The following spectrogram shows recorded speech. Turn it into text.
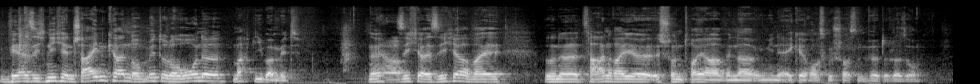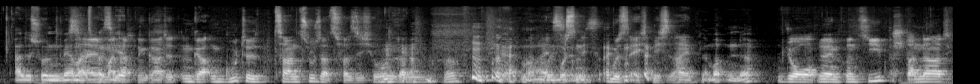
Wer sich nicht entscheiden kann, ob mit oder ohne, macht lieber mit. Ne? Ja. Sicher ist sicher, weil so eine Zahnreihe ist schon teuer, wenn da irgendwie eine Ecke rausgeschossen wird oder so. Alles schon mehrmals Sei, man passiert. hat eine, gerade- eine, gute Zahnzusatzversicherung, dann ne? Nein, muss ja nicht muss echt nicht sein. Klamotten, ne? Ja, ja, im Prinzip Standard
